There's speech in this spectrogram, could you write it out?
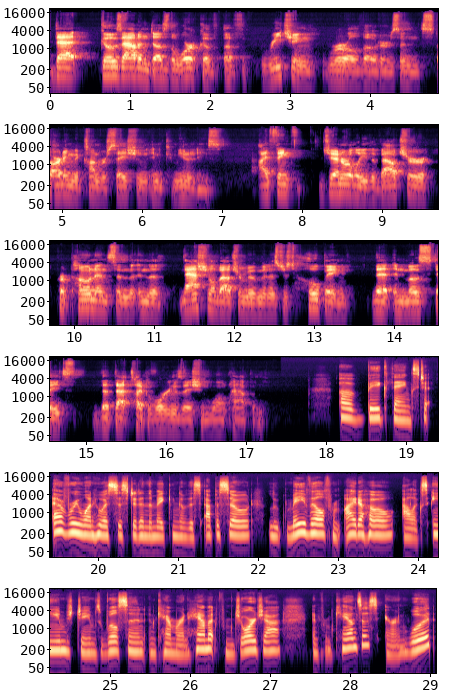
that goes out and does the work of, of reaching rural voters and starting the conversation in communities. I think generally the voucher proponents and the, and the national voucher movement is just hoping that in most states that that type of organization won't happen. A big thanks to everyone who assisted in the making of this episode Luke Mayville from Idaho, Alex Ames, James Wilson, and Cameron Hammett from Georgia, and from Kansas, Aaron Wood,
